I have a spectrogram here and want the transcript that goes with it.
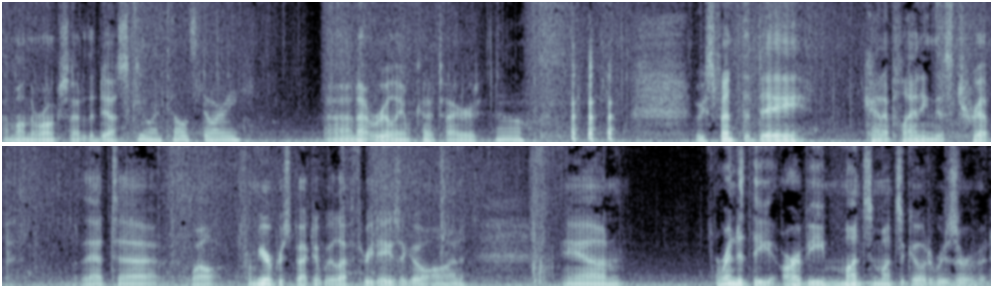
I'm on the wrong side of the desk. You want to tell a story? Uh, not really. I'm kind of tired. Oh, We spent the day kind of planning this trip that, uh, well, from your perspective, we left three days ago on and rented the RV months and months ago to reserve it.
